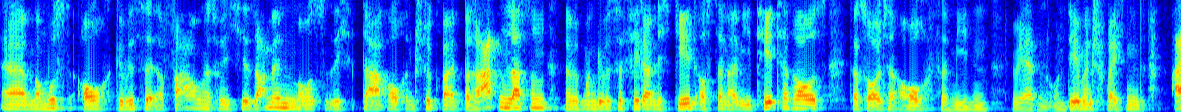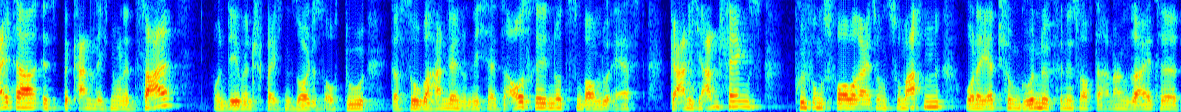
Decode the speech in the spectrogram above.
Äh, man muss auch gewisse Erfahrungen natürlich hier sammeln. Man muss sich da auch ein Stück weit beraten lassen, damit man gewisse Fehler nicht geht aus der Naivität heraus. Das sollte auch vermieden werden. Und dementsprechend, Alter ist bekanntlich nur eine Zahl. Und dementsprechend solltest auch du das so behandeln und nicht als Ausrede nutzen, warum du erst gar nicht anfängst, Prüfungsvorbereitung zu machen oder jetzt schon Gründe findest auf der anderen Seite,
